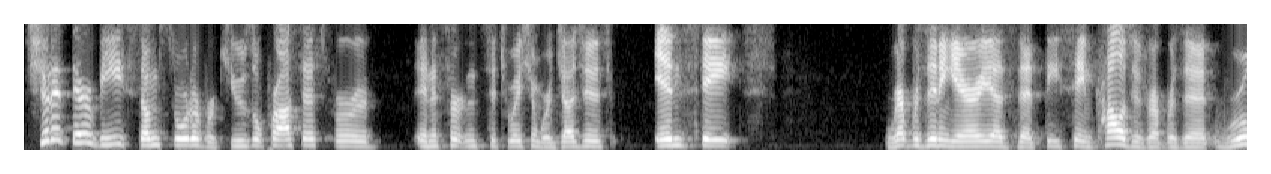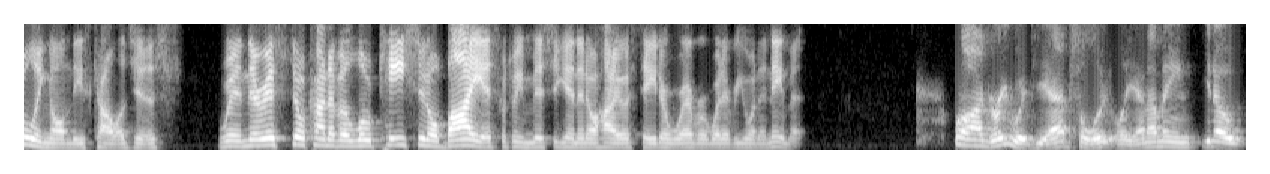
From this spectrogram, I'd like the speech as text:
Shouldn't there be some sort of recusal process for in a certain situation where judges in states representing areas that these same colleges represent ruling on these colleges when there is still kind of a locational bias between Michigan and Ohio State or wherever, whatever you want to name it? Well, I agree with you absolutely. And I mean, you know,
